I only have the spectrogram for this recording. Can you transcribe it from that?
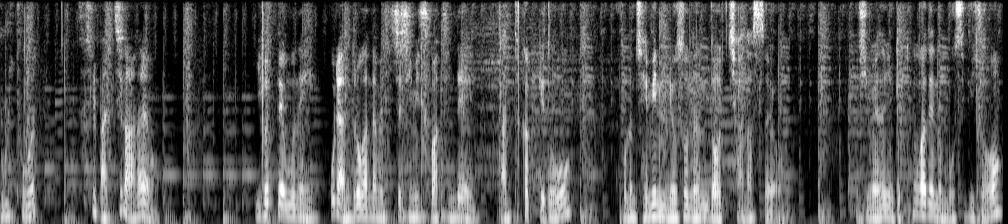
물통은 사실 맞지가 않아요. 이것 때문에 꼴이 안 들어간다면 진짜 재밌을 것 같은데 안타깝게도 그런 재밌는 요소는 넣지 않았어요. 보시면은 이렇게 통과되는 모습이죠.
